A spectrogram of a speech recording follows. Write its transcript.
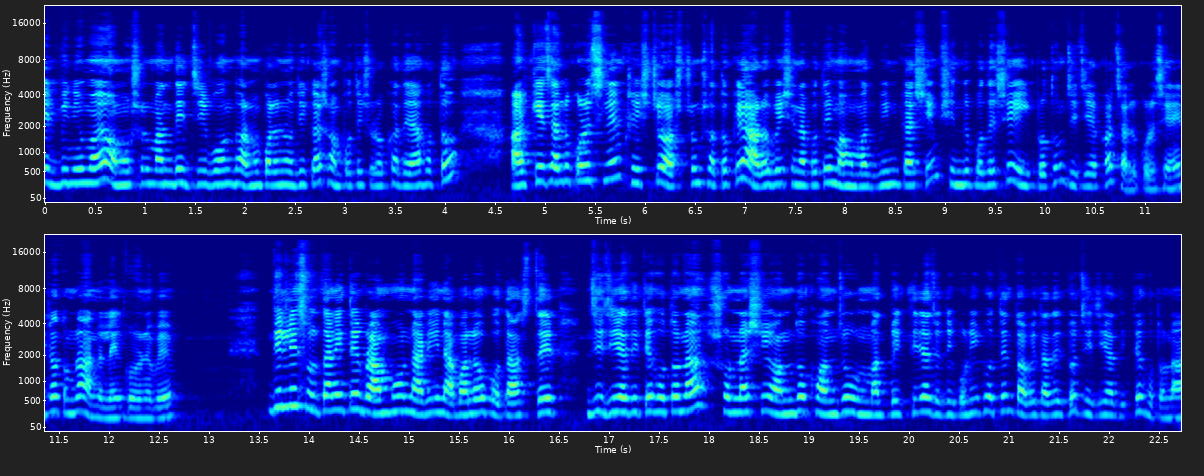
এর বিনিময়ে অমুসলমানদের জীবন ধর্মপালন অধিকার, সম্পত্তি সুরক্ষা দেয়া হতো। আর কে চালু করেছিলেন? খ্রিস্টীয় অষ্টম শতকে আরবের সেনাপতি মোহাম্মদ বিন কাসিম। সিন্ধু প্রদেশে এই প্রথম জিজিয়া কর চালু করেছেন। এটা তোমরা আন্ডারলাইন করে নেবে। দিল্লি সুলতানিতে ব্রাহ্মণ, নারী, নাবালক ও দাসদের জিজিয়া দিতে হতো না। সন্ন্যাসী, অন্ধ, খঞ্জ, উন্মাদ ব্যক্তিরা যদি গরিব হতেন, তবে তাদেরকেও জিজিয়া দিতে হতো না।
